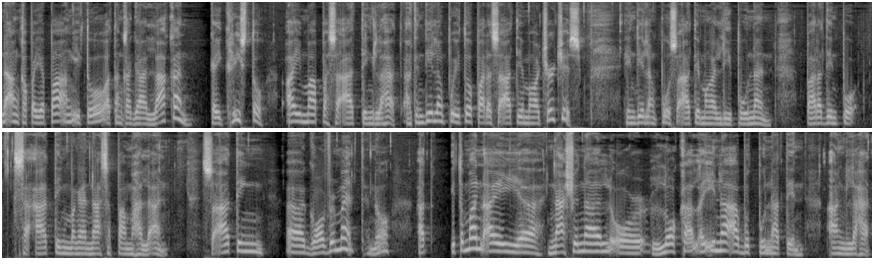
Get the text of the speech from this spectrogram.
na ang kapayapaang ito at ang kagalakan kay Kristo ay mapa sa ating lahat. At hindi lang po ito para sa ating mga churches, hindi lang po sa ating mga lipunan, para din po sa ating mga nasa pamahalaan, sa ating uh, government, no? At ito man ay uh, national or local ay inaabot po natin ang lahat.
